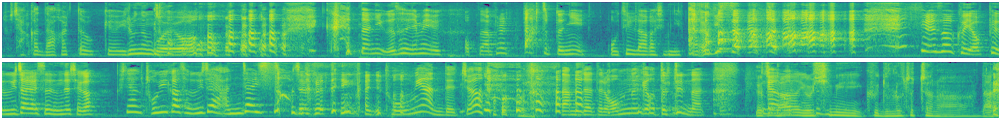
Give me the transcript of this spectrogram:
저 잠깐 나갔다 올게요 이러는 거예요. 그랬더니 의사님이 어, 남편을 딱 잡더니 어딜 나가십니까 여기 있어요. 그래서 그 옆에 의자가 있었는데 제가 그냥 저기 가서 의자에 앉아 있어 제가 그랬다니까요. 도움이 안 되죠? 남자들 없는 게 어떨 땐 낫죠. 그래서 나 열심히 그 눌러줬잖아. 나는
